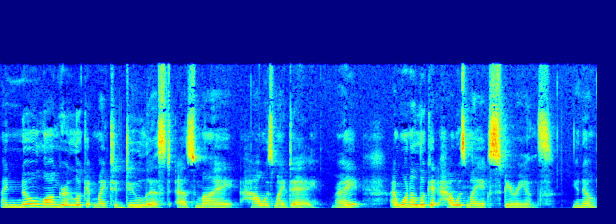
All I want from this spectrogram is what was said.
I no longer look at my to do list as my how was my day, mm-hmm. right? I want to look at how was my experience, you know?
